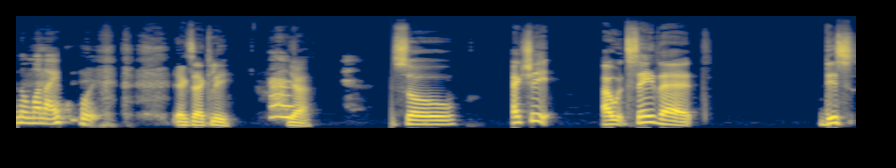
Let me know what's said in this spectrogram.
no more nice food. exactly. Yeah. So actually, I would say that this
